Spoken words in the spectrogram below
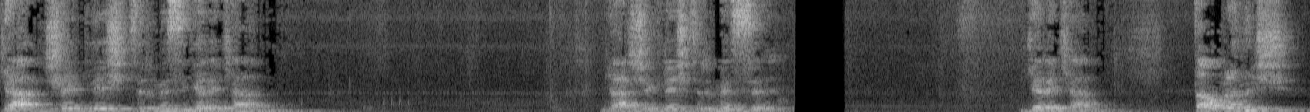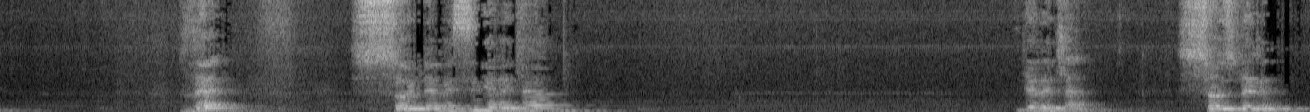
gerçekleştirmesi gereken gerçekleştirmesi gereken davranış ve söylemesi gereken gereken sözlerin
